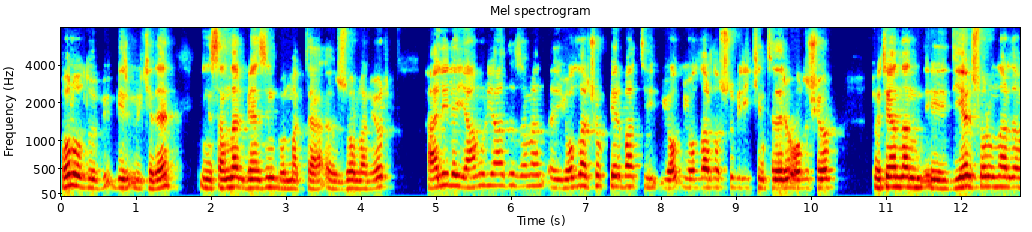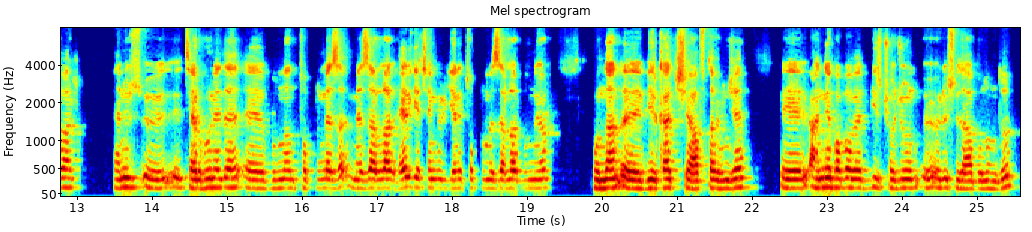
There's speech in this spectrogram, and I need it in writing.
bol olduğu bir ülkede insanlar benzin bulmakta e, zorlanıyor. Haliyle yağmur yağdığı zaman e, yollar çok berbat, yollarda su birikintileri oluşuyor. Öte yandan e, diğer sorunlar da var. Henüz Terhune'de bulunan toplu mezarlar, her geçen gün yeni toplu mezarlar bulunuyor. Bundan birkaç hafta önce anne baba ve bir çocuğun ölüsü daha bulundu.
